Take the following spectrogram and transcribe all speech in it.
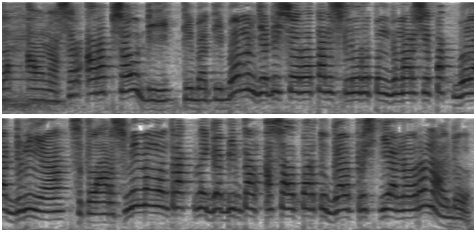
klub Al Nassr Arab Saudi tiba-tiba menjadi sorotan seluruh penggemar sepak bola dunia setelah resmi mengontrak mega bintang asal Portugal Cristiano Ronaldo.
